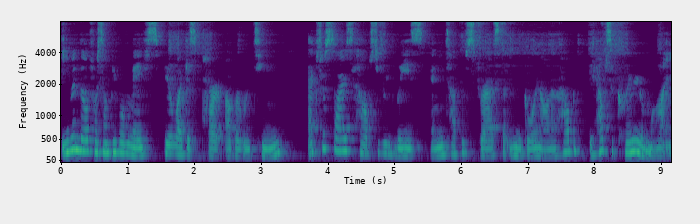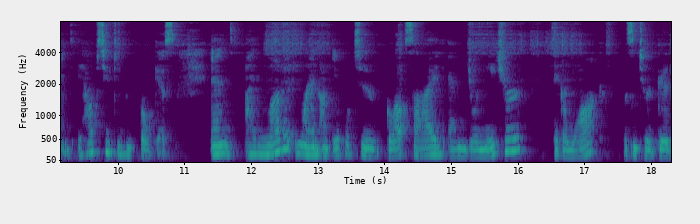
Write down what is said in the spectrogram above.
even though for some people may feel like it's part of a routine, exercise helps to release any type of stress that you may be going on. It help it helps to clear your mind. It helps you to be focused. And I love it when I'm able to go outside and enjoy nature, take a walk, listen to a good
